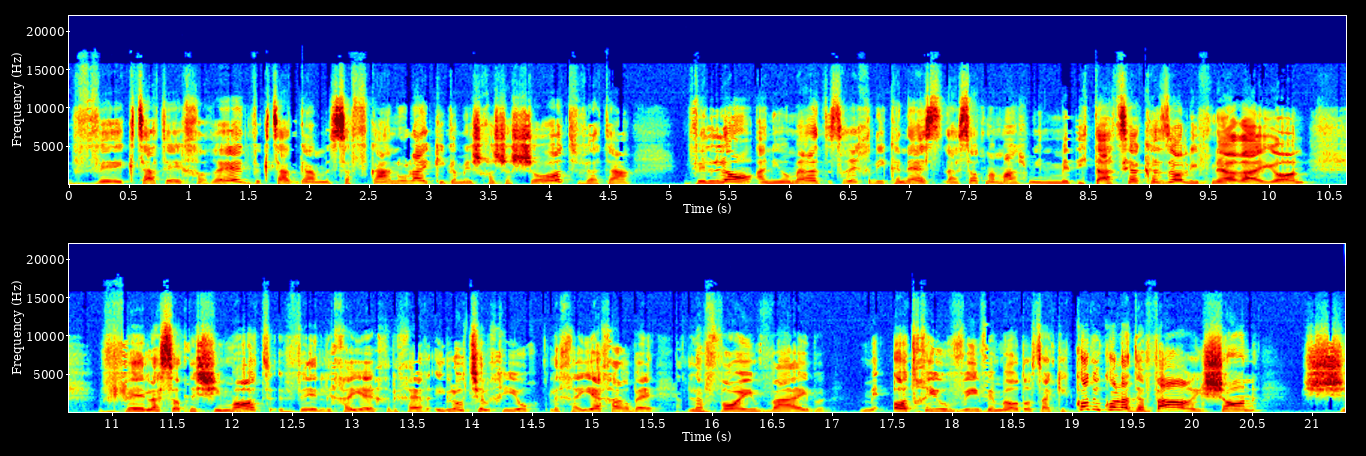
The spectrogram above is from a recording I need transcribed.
וקצת חרד, וקצת גם ספקן אולי, כי גם יש חששות, ואתה... ולא, אני אומרת, צריך להיכנס, לעשות ממש מין מדיטציה כזו לפני הריאיון, ולעשות נשימות, ולחייך, לחייך, אילוץ של חיוך, לחייך הרבה, לבוא עם vibe מאוד חיובי ומאוד רוצה, כי קודם כל הדבר הראשון ש,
